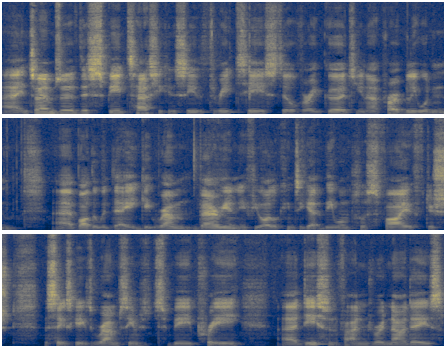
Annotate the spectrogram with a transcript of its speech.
Uh, in terms of this speed test, you can see the 3T is still very good. You know, I probably wouldn't uh, bother with the 8 gig RAM variant if you are looking to get the OnePlus 5. Just the 6 gigs RAM seems to be pretty uh, decent for Android nowadays.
